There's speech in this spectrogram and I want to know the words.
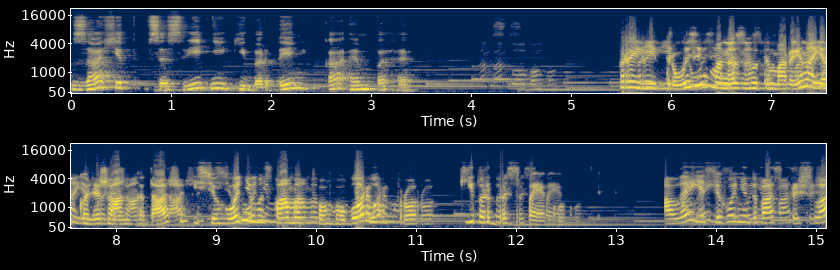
захід Всесвітній кібердень КМПГ. Привіт, друзі! Мене звати Марина, я колежанка Даша, і сьогодні ми з вами поговоримо про кібербезпеку. Але я сьогодні до вас прийшла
